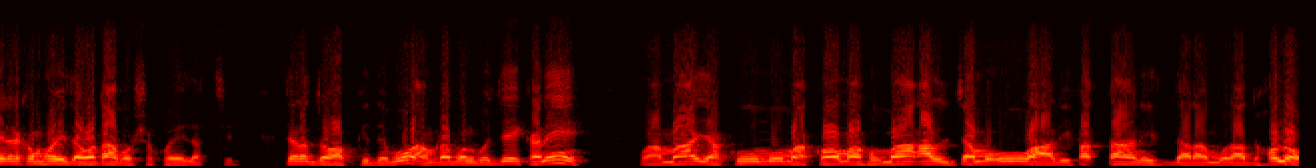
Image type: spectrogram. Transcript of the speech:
এরকম হয়ে যাওয়াটা আবশ্যক হয়ে যাচ্ছে। যারা জবাব কি দেব? আমরা বলব যে এখানে ওয়ামা ইয়াকুমু মাকামা হুমা আল জামু আলিফাত তানিস দ্বারা মুরাদ হলো।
